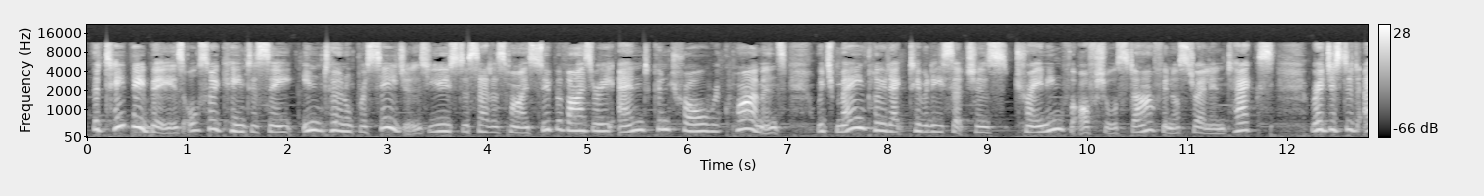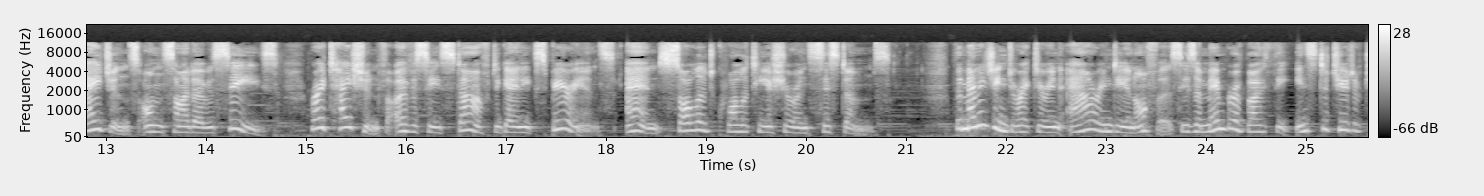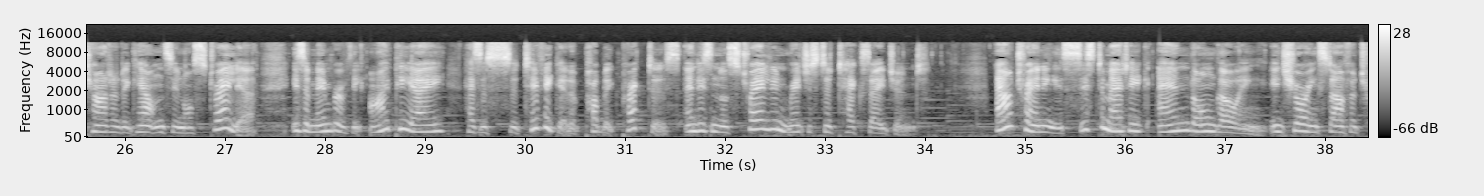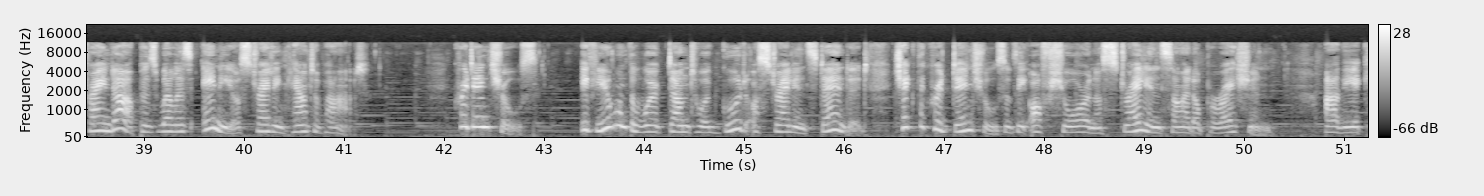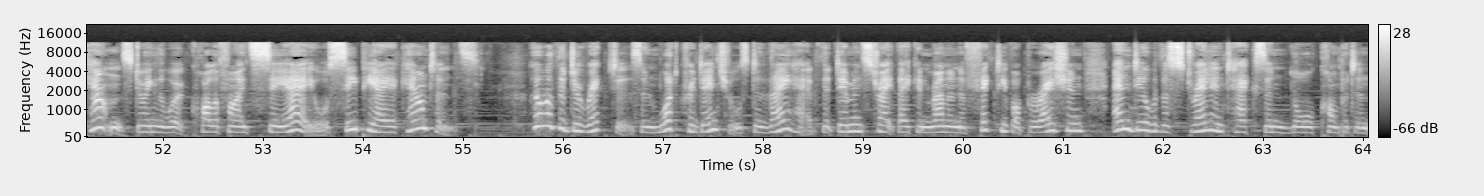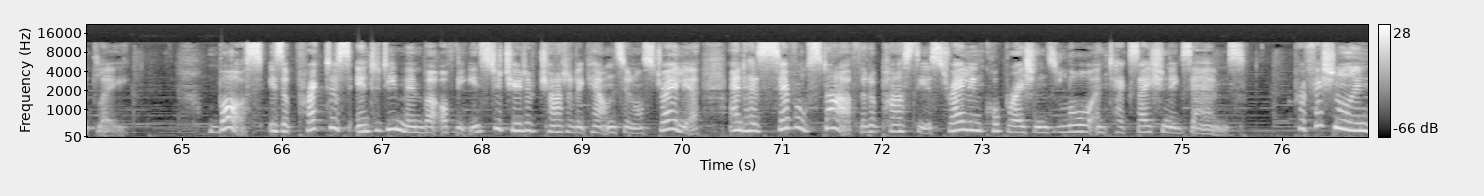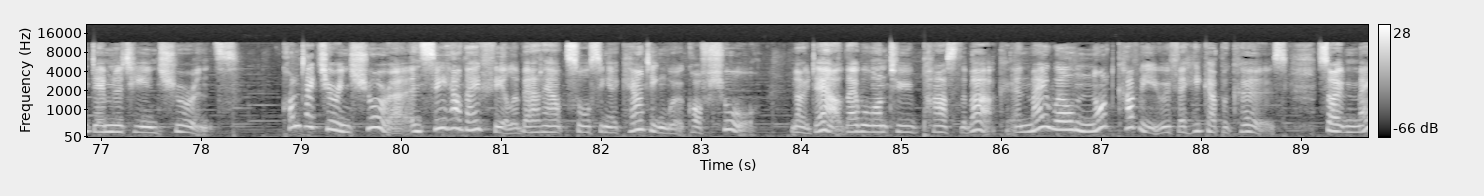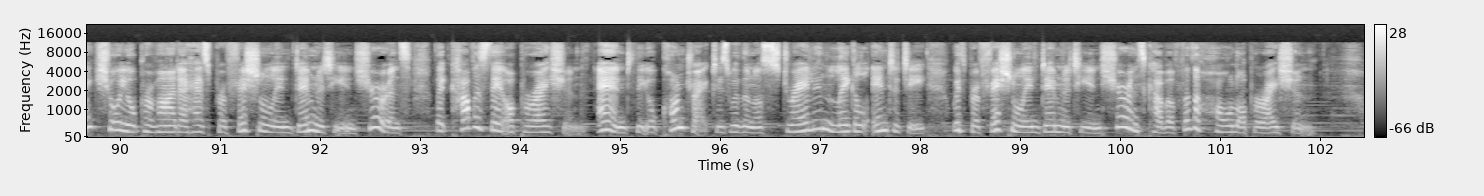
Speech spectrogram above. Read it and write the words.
The TPB is also keen to see internal procedures used to satisfy supervisory and control requirements, which may include activities such as training for offshore staff in Australian tax, registered agents on site overseas, rotation for overseas staff to gain experience, and solid quality assurance systems. The Managing Director in our Indian office is a member of both the Institute of Chartered Accountants in Australia, is a member of the IPA, has a certificate of public practice, and is an Australian registered tax agent. Our training is systematic and ongoing, ensuring staff are trained up as well as any Australian counterpart. Credentials. If you want the work done to a good Australian standard, check the credentials of the offshore and Australian side operation. Are the accountants doing the work qualified CA or CPA accountants? Who are the directors and what credentials do they have that demonstrate they can run an effective operation and deal with Australian tax and law competently? BOSS is a practice entity member of the Institute of Chartered Accountants in Australia and has several staff that have passed the Australian Corporations Law and Taxation exams. Professional Indemnity Insurance. Contact your insurer and see how they feel about outsourcing accounting work offshore. No doubt they will want to pass the buck and may well not cover you if a hiccup occurs. So make sure your provider has professional indemnity insurance that covers their operation and that your contract is with an Australian legal entity with professional indemnity insurance cover for the whole operation.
